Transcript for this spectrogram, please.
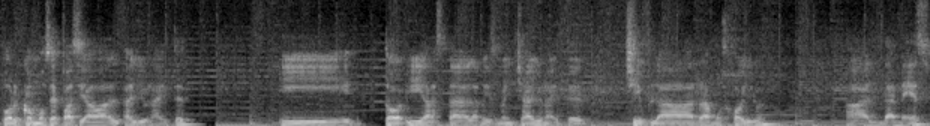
por cómo se paseaba al, al United. Y, to- y hasta la misma hinchada United chifla a Ramos Højlund al danés,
